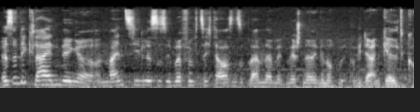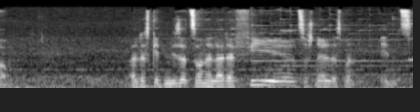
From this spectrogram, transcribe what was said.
Das sind die kleinen Dinge. Und mein Ziel ist es, über 50.000 zu bleiben, damit wir schnell genug wieder an Geld kommen. Weil das geht in dieser Zone leider viel zu schnell, dass man ins,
